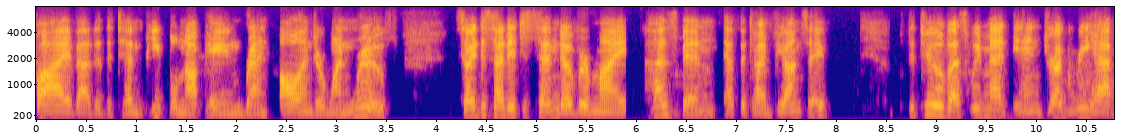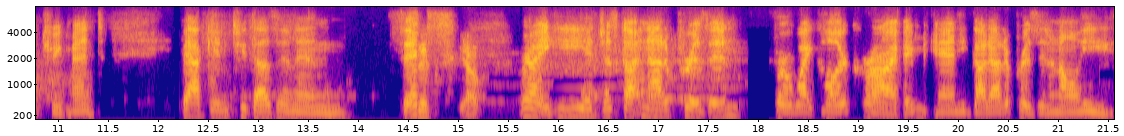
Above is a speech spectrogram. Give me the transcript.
five out of the 10 people not paying rent all under one roof. So I decided to send over my husband, at the time fiance, the two of us, we met in drug rehab treatment back in 2006. Six, yeah. Right. He had just gotten out of prison for a white collar crime and he got out of prison and all he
